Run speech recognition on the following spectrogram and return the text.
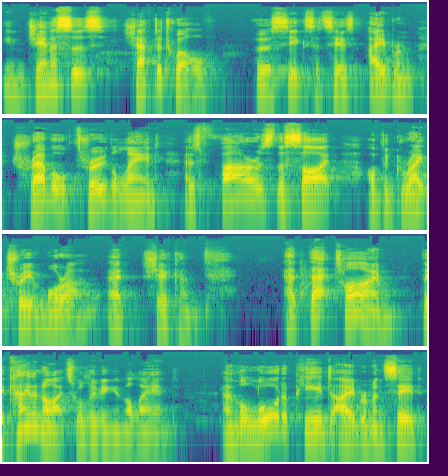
In Genesis chapter 12, verse 6, it says, Abram travelled through the land as far as the site of the great tree of Moreh at Shechem. At that time, the Canaanites were living in the land, and the Lord appeared to Abram and said,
